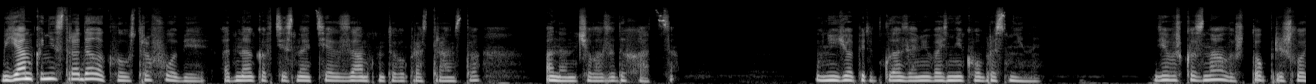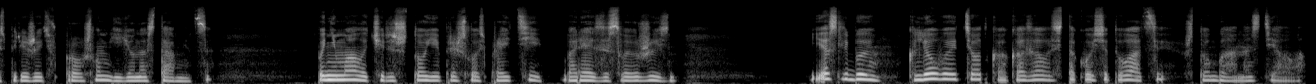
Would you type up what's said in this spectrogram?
Бьянка не страдала клаустрофобией, однако в тесноте замкнутого пространства она начала задыхаться. У нее перед глазами возник образ Нины. Девушка знала, что пришлось пережить в прошлом ее наставнице. Понимала, через что ей пришлось пройти, борясь за свою жизнь. Если бы клевая тетка оказалась в такой ситуации, что бы она сделала?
